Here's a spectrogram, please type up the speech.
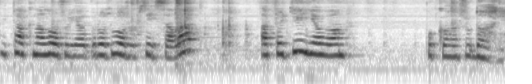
І так наложу, я розложу всій салат, а тоді я вам покажу далі.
